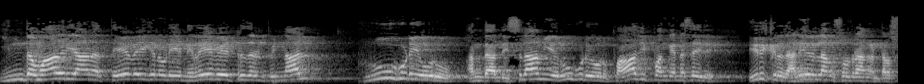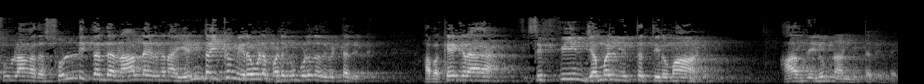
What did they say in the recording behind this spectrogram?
இந்த மாதிரியான தேவைகளுடைய நிறைவேற்றுதல் பின்னால் ரூகுடைய ஒரு அந்த அந்த இஸ்லாமிய ரூகுடைய ஒரு பாதிப்பு அங்க என்ன செய்யுது இருக்கிறது. அலிரெல்லாம் சொல்றாங்க ரசூல்லாங்க அதை சொல்லி தந்த நாள்ல இருந்து நான் என்றைக்கும் இரவுல படுக்கும் பொழுது அது விட்டதில்லை அப்ப கேட்கிறாங்க சிஃபீன் ஜமல் யுத்தத்திலுமா அதிலும் நான் விட்டதில்லை.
